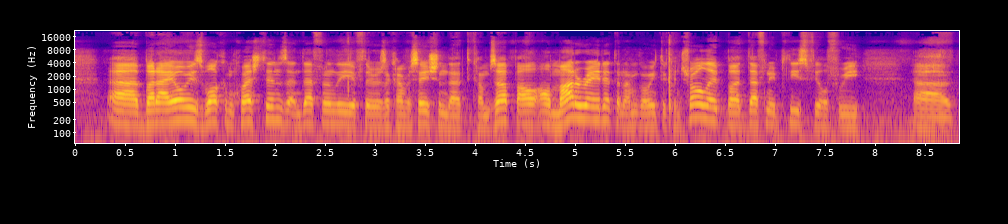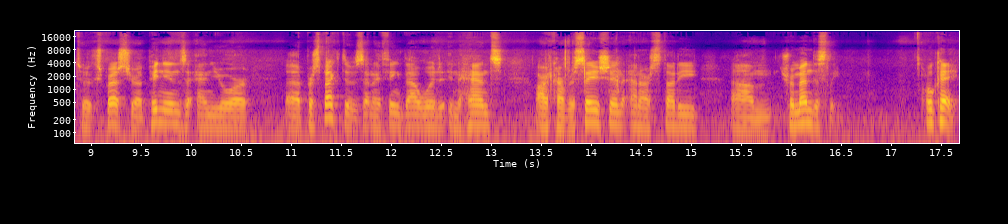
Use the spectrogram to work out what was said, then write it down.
uh, but I always welcome questions, and definitely if there is a conversation that comes up, I'll, I'll moderate it and I'm going to control it. But definitely, please feel free uh, to express your opinions and your uh, perspectives, and I think that would enhance our conversation and our study um, tremendously. Okay,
